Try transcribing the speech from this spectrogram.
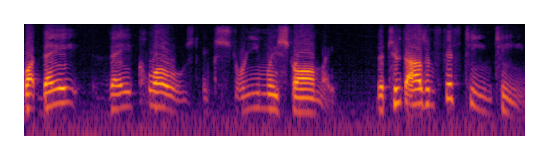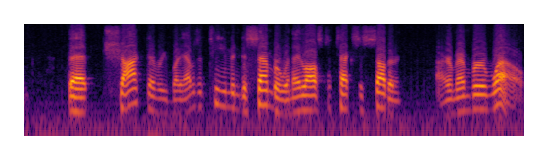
But they they closed extremely strongly. The 2015 team that shocked everybody, that was a team in December when they lost to Texas Southern. I remember well.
